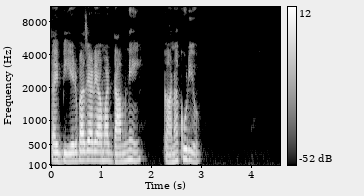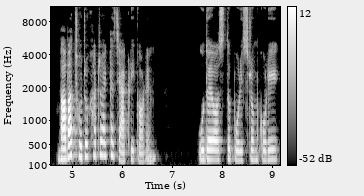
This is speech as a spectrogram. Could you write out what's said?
তাই বিয়ের বাজারে আমার দাম নেই, কানা করিও। বাবা ছোটখাটো একটা চাকরি করেন। উদয়স্ত পরিশ্রম করে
